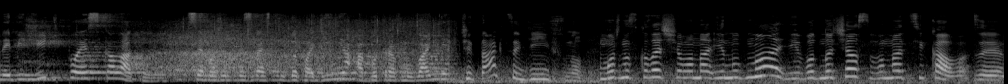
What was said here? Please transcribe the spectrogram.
Не біжіть по ескалатору. Це може призвести до падіння або травмування. Чи так це дійсно? Можна сказати, що вона і нудна, і водночас вона цікава. З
